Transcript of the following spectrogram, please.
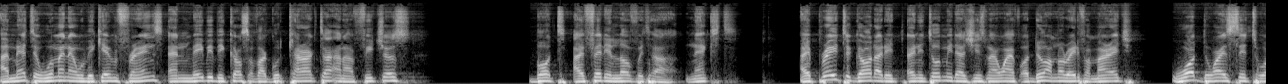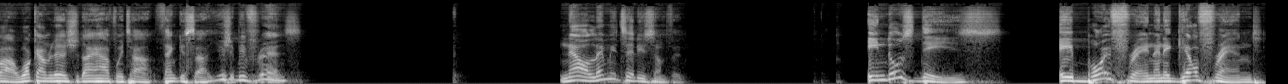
I met a woman and we became friends, and maybe because of her good character and her features, but I fell in love with her. Next. I prayed to God and He told me that she's my wife. Although I'm not ready for marriage, what do I say to her? What kind of relationship should I have with her? Thank you, sir. You should be friends. Now, let me tell you something. In those days, a boyfriend and a girlfriend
